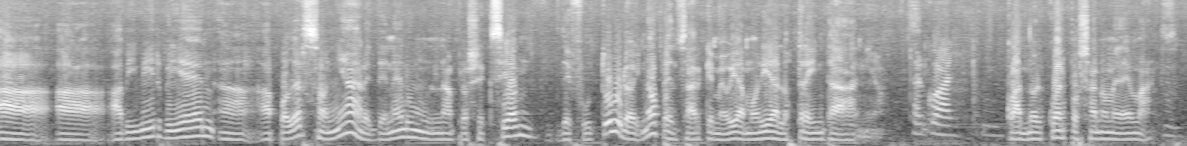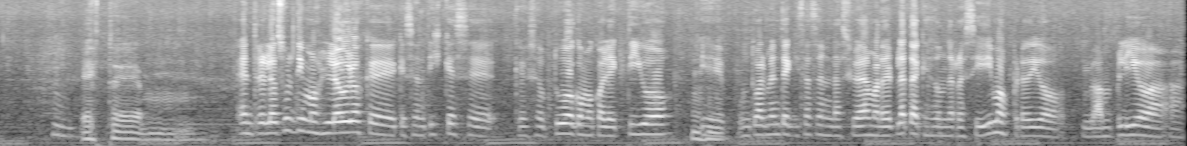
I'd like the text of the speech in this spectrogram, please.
a, vivir bien, a, poder soñar, y tener una proyección de futuro y no pensar que me voy a morir a los 30 años. Tal cual. Cuando el cuerpo ya no me dé más. Mm. Mm. Este. Mm, entre los últimos logros que, sentís que se, que se obtuvo como colectivo, eh, puntualmente quizás en la ciudad de Mar del Plata, que es donde residimos, pero digo, lo amplío a,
